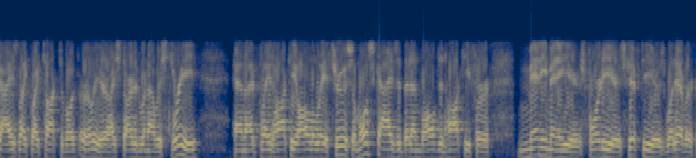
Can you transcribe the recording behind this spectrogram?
guys, like I talked about earlier, I started when I was three, and I played hockey all the way through. So most guys have been involved in hockey for many, many years, 40 years, 50 years, whatever.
